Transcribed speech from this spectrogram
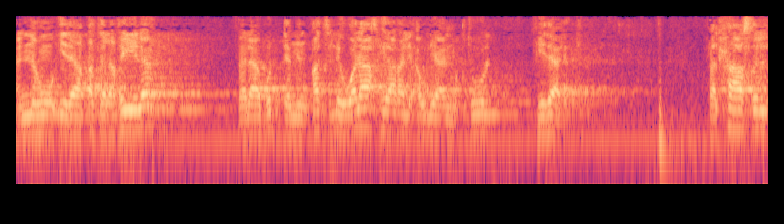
أنه إذا قتل غيلة فلا بد من قتله ولا خيار لأولياء المقتول في ذلك. فالحاصل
